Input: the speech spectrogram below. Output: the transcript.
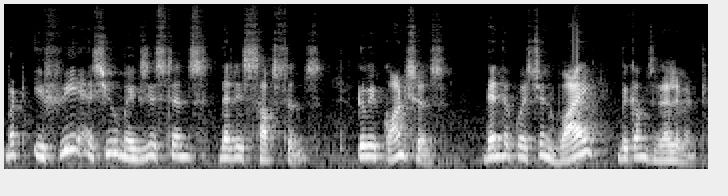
but if we assume existence that is substance to be conscious, then the question why becomes relevant.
